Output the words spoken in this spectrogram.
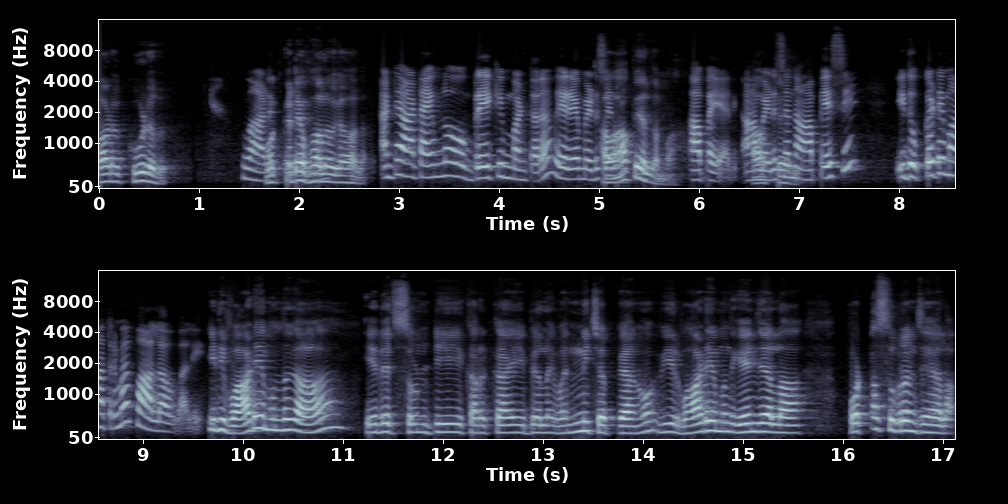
వాడకూడదు. వాడ ఒక్కటే ఫాలో కావాలి? అంటే ఆ టైంలో బ్రేక్ ఇమ్మంటారా? వేరే మెడిసిన్ ఆపేయాలమ్మా. ఆపేయాలి. ఆ. మెడిసిన్ ఆపేసి ఇది ఒక్కటి మాత్రమే ఫాలో అవ్వాలి. ఇది వాడే ముందుగా ఏదైతే శొంఠి కరక్కాయ బెల్లం ఇవన్నీ చెప్పానో వీరు వాడే ముందుగా ఏం చేయాలా? పొట్ట శుభ్రం చేయాలా?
